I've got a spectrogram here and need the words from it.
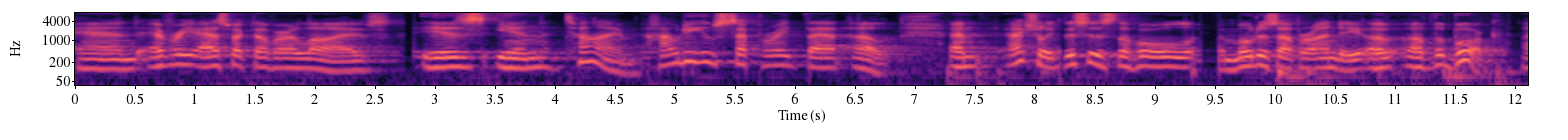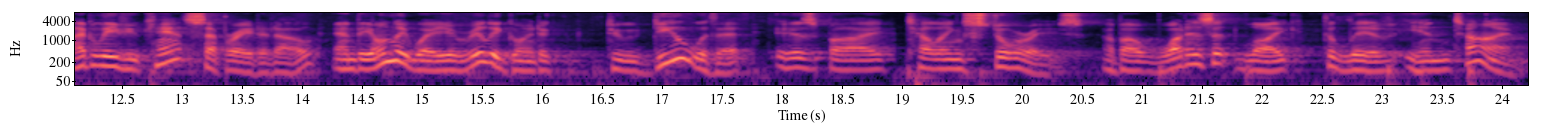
and every aspect of our lives is in time. How do you separate that out? And actually, this is the whole modus operandi of, of the book. I believe you can't separate it out, and the only way you're really going to, to deal with it is by telling stories about what is it like to live in time.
